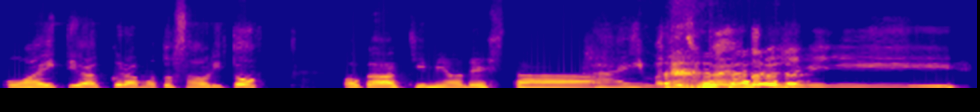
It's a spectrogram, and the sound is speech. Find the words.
お相手は倉本沙織と、小川奇妙でした。はい、また次回お楽しみに。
